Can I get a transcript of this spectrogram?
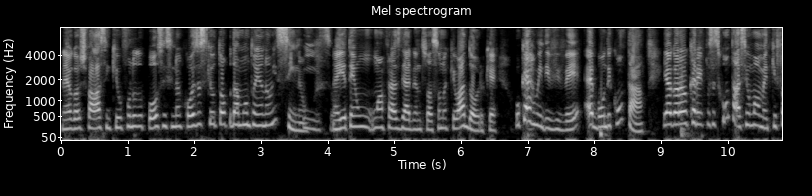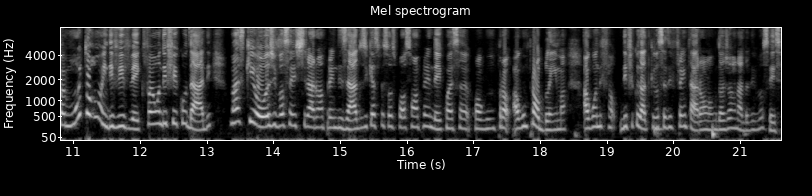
Né? Eu gosto de falar assim que o fundo do poço ensina coisas que o topo da montanha não ensinam. isso. Né? E tem um- uma frase de Adriano Suassuna que eu adoro, que é o que é ruim de viver é bom de contar. E agora eu queria que vocês contassem um momento que foi muito ruim de viver, que foi uma dificuldade, mas que hoje vocês tiraram aprendizados e que as pessoas possam aprender com, essa, com algum, pro- algum problema, alguma dif- dificuldade que vocês enfrentaram ao longo da jornada de vocês.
